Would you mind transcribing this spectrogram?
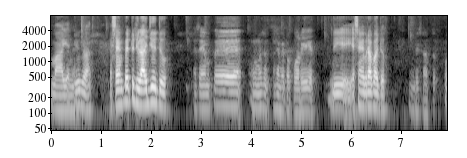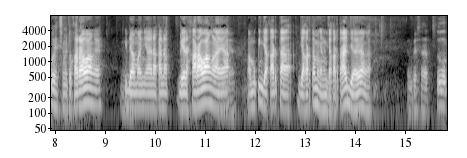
Lumayan juga. SMP tuh dilaju tuh. SMP masuk SMP favorit Di SMP berapa tuh? sampai satu Wih, sama itu Karawang ya. Idamannya anak-anak daerah Karawang lah ya. Iya. Nggak mungkin Jakarta. Jakarta mengenang Jakarta aja ya nggak? sampai satu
